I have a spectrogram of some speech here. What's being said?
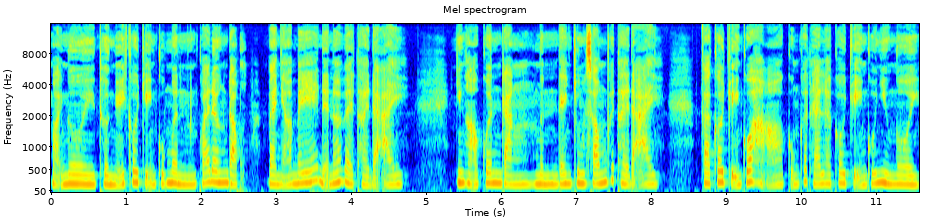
mọi người thường nghĩ câu chuyện của mình quá đơn độc và nhỏ bé để nói về thời đại. Nhưng họ quên rằng mình đang chung sống với thời đại và câu chuyện của họ cũng có thể là câu chuyện của nhiều người.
